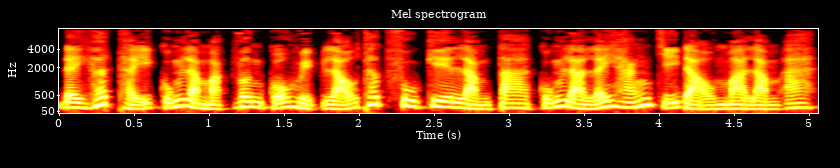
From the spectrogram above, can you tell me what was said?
đây hết thảy cũng là mặt vân cổ huyệt lão thất phu kia làm ta cũng là lấy hắn chỉ đạo mà làm a.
